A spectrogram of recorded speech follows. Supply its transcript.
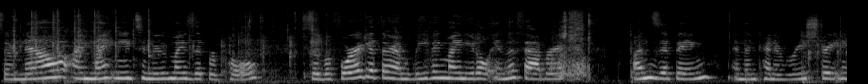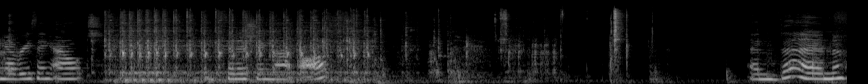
So now I might need to move my zipper pull. So before I get there, I'm leaving my needle in the fabric, unzipping, and then kind of re-straightening everything out and finishing that off. And then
